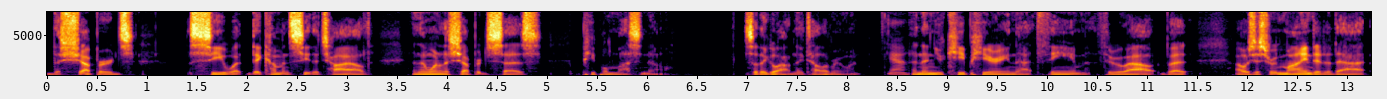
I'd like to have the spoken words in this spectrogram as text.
the shepherds see what they come and see the child, and then one of the shepherds says, "People must know." So they go out and they tell everyone. Yeah. And then you keep hearing that theme throughout. But I was just reminded of that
